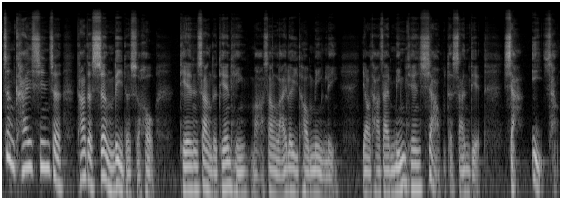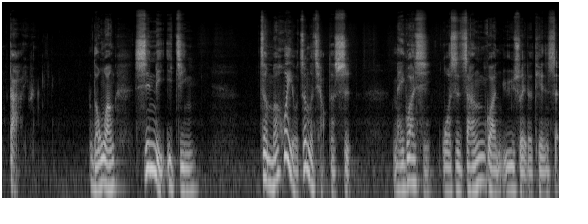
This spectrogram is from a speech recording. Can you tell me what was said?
正开心着他的胜利的时候，天上的天庭马上来了一套命令，要他在明天下午的三点下一场大雨。龙王心里一惊，怎么会有这么巧的事？没关系，我是掌管雨水的天神，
